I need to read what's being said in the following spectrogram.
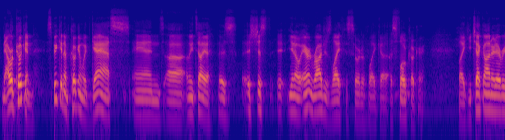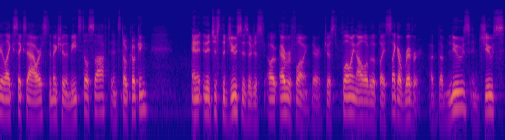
Now we're cooking. Speaking of cooking with gas, and uh, let me tell you, there's it's just it, you know Aaron Rodgers' life is sort of like a, a slow cooker. Like you check on it every like six hours to make sure the meat's still soft and still cooking, and it, it just the juices are just ever flowing. They're just flowing all over the place. It's like a river of, of news and juice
